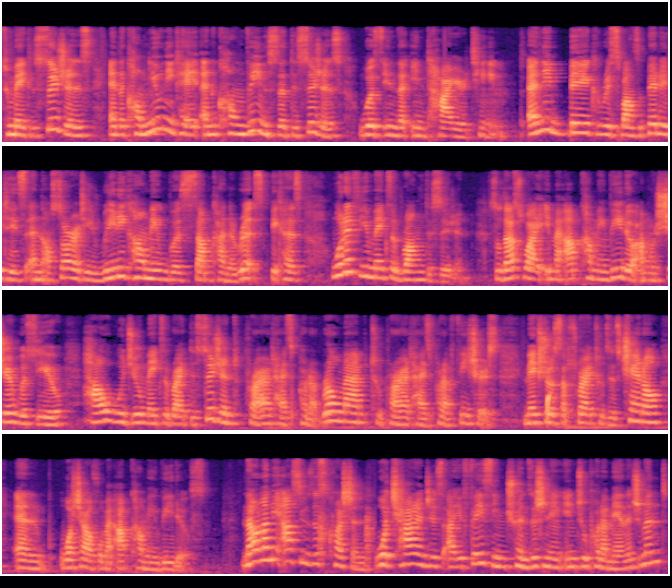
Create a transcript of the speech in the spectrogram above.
to make decisions and communicate and convince the decisions within the entire team. Any big responsibilities and authority really come in with some kind of risk because what if you make the wrong decision? So that's why in my upcoming video, I'm going to share with you how would you make the right decision to prioritize product roadmap, to prioritize product features. Make sure to subscribe to this channel and watch out for my upcoming videos. Now let me ask you this question. What challenges are you facing transitioning into product management?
